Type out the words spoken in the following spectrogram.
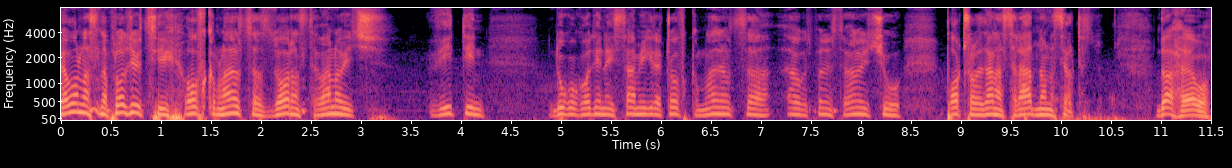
Evo nas na prozivci Ofka Mladenovca, Zoran Stevanović, Vitin, dugo godina i sam igrač Ofka Mladenovca. Evo, gospodine Stevanoviću, počelo je danas radno na Seltestu. Da, evo,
